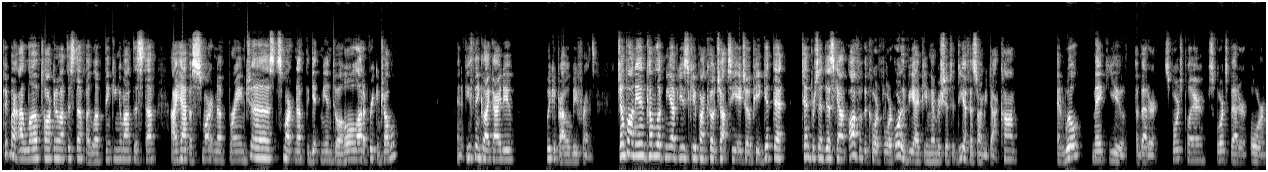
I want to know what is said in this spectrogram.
Pick my I love talking about this stuff. I love thinking about this stuff. I have a smart enough brain, just smart enough to get me into a whole lot of freaking trouble. And if you think like I do, we could probably be friends. Jump on in, come look me up, use the coupon code CHOP, C-H-O-P, get that 10% discount off of the Core 4 or the VIP memberships at dfsarmy.com, and we'll make you a better sports player, sports better, or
